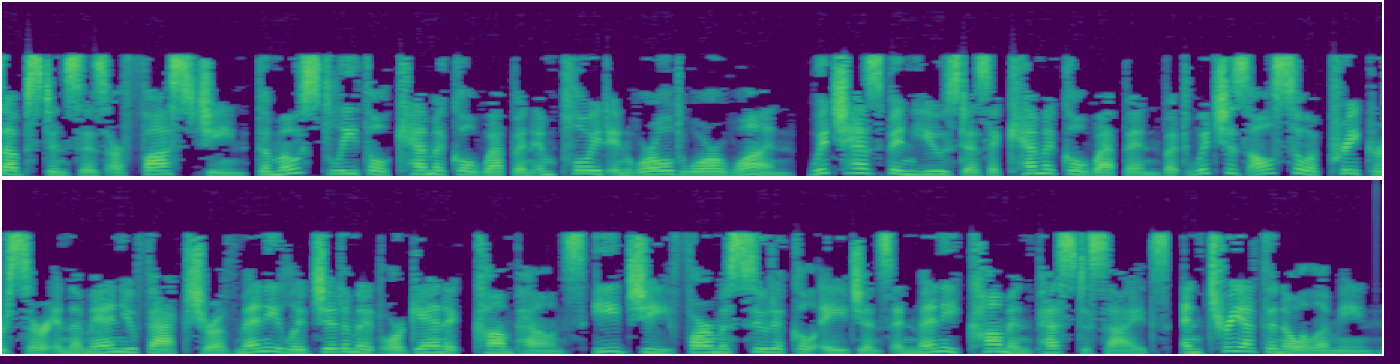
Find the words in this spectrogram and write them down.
substances are phosgene the most lethal chemical weapon employed in World War I, which has been used as a chemical weapon but which is also a precursor in the manufacture of many legitimate organic compounds e.g. pharmaceutical agents and many common pesticides, and triethanolamine,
